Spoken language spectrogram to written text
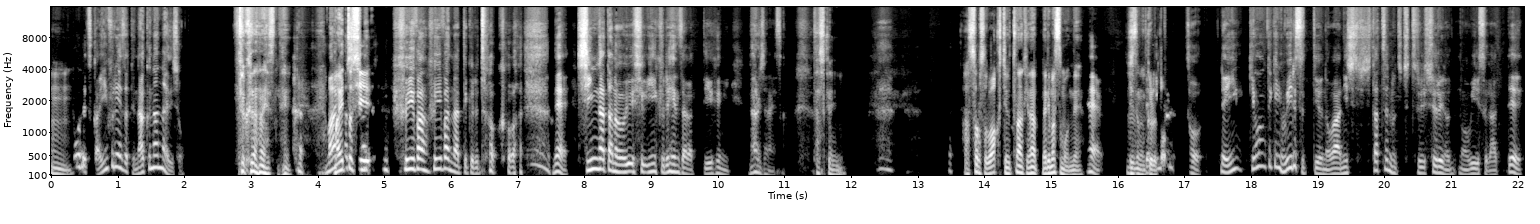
うん。どうですか？インフルエンザってなくならないでしょ？なくならないですね。毎年、冬場、冬場になってくると、こう、ね、新型のインフルエンザがっていうふうになるじゃないですか。確かに。あ、そろそろワクチン打たなきゃなってなりますもんね。ね。シーズンが来るとそう。で、基本的にウイルスっていうのは 2, 2つの種類ののウイルスがあって、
